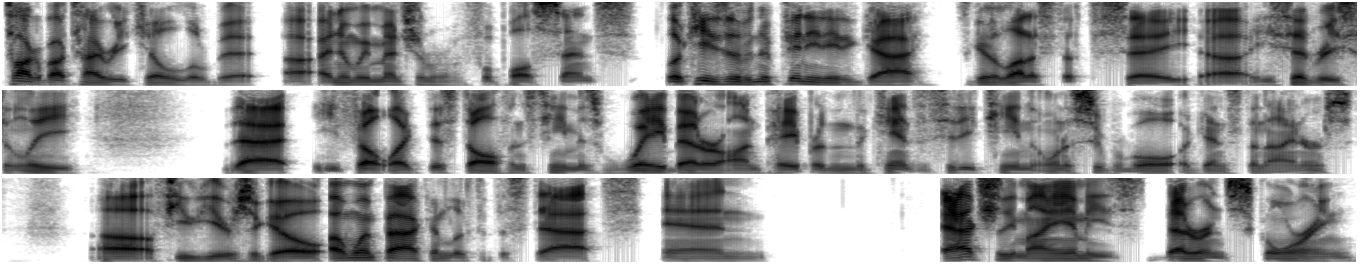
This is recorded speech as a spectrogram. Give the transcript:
talk about Tyreek Hill a little bit. Uh, I know we mentioned from a football sense. Look, he's an opinionated guy. He's got a lot of stuff to say. Uh, he said recently – that he felt like this Dolphins team is way better on paper than the Kansas City team that won a Super Bowl against the Niners uh, a few years ago. I went back and looked at the stats, and actually, Miami's better in scoring.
